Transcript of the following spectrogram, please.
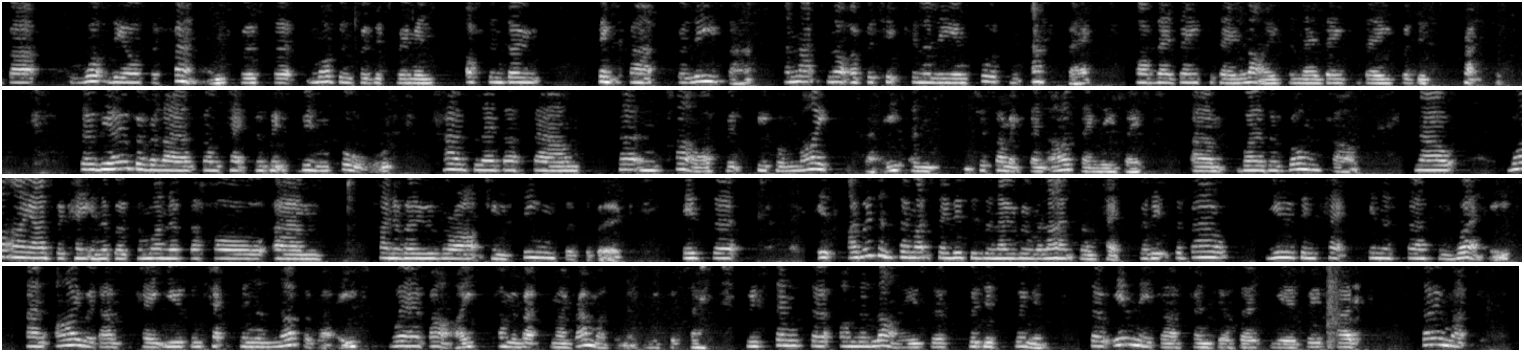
But what the author found was that modern Buddhist women often don't think that, believe that, and that's not a particularly important aspect of their day-to-day life and their day-to-day Buddhist practice. So the over-reliance on text, as it's been called, has led us down certain paths which people might say, and to some extent are saying these days, um, were the wrong paths. Now, what I advocate in the book, and one of the whole um, kind of overarching themes of the book, is that it, I wouldn't so much say this is an over reliance on text, but it's about using text in a certain way. And I would advocate using text in another way, whereby, coming back to my grandmother, maybe we could say, we centre on the lives of Buddhist women. So in these last 20 or 30 years, we've had so much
